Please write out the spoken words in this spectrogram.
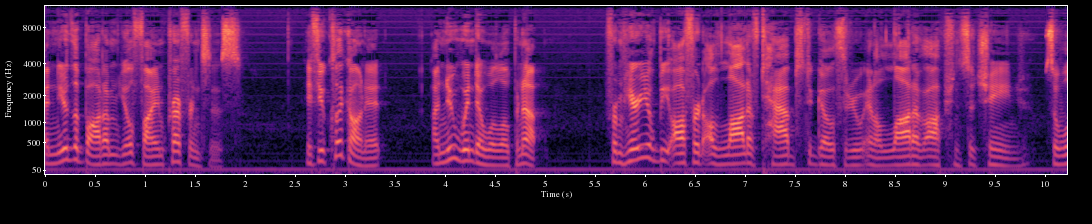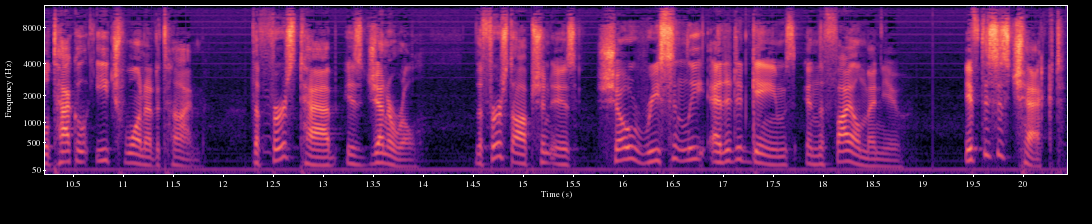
and near the bottom you'll find Preferences. If you click on it, a new window will open up. From here you'll be offered a lot of tabs to go through and a lot of options to change, so we'll tackle each one at a time. The first tab is General. The first option is Show Recently Edited Games in the File menu. If this is checked,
